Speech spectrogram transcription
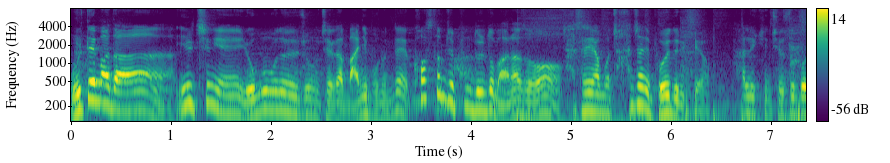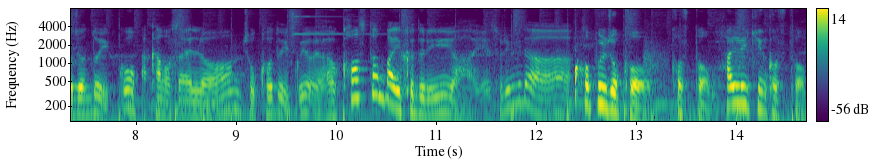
올 때마다 1층에 이 부분을 좀 제가 많이 보는데 custom 제품들도 많아서 자세히 한번 천천히 보여드릴게요. 할리퀸 제수 버전도 있고 아캄 어사일럼 조커도 있고요. 야, custom bike들이 아, 예술입니다. purple 조커 custom, 할리퀸 custom.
